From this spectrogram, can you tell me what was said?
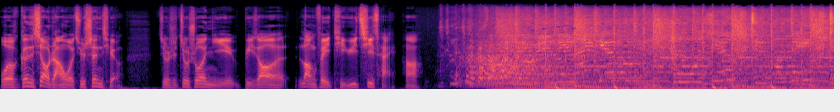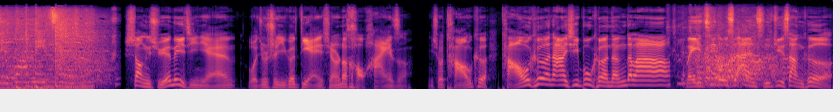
我跟校长我去申请，就是就说你比较浪费体育器材啊。上学那几年，我就是一个典型的好孩子。你说逃课，逃课那是不可能的啦，每次都是按时去上课。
